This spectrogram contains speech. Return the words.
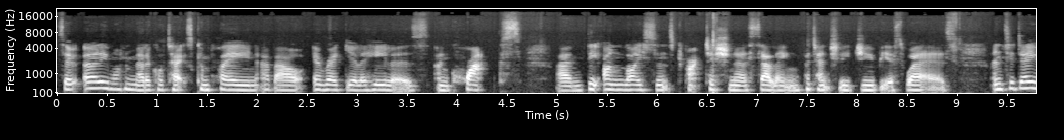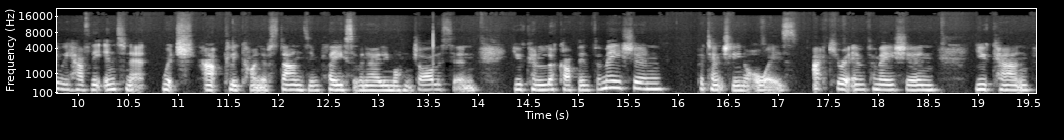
So early modern medical texts complain about irregular healers and quacks, um, the unlicensed practitioner selling potentially dubious wares. And today we have the internet, which aptly kind of stands in place of an early modern charlatan. You can look up information, potentially not always accurate information. You can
